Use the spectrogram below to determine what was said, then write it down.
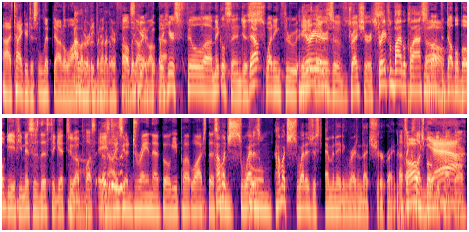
Uh, Tiger just lipped out a long I love birdie everybody, by putt the there. way. Phil. Oh, but, Sorry here, about but, that. but here's Phil uh, Mickelson just Yep. sweating through Here eight he is. layers of dress shirts. Straight from Bible class. Oh. About the double bogey if he misses this to get to a plus eight. No, he's going to drain that bogey putt. Watch this. How one. much sweat Boom. is how much sweat is just emanating right in that shirt right now? That's a Oh, clutch bogey yeah. putt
